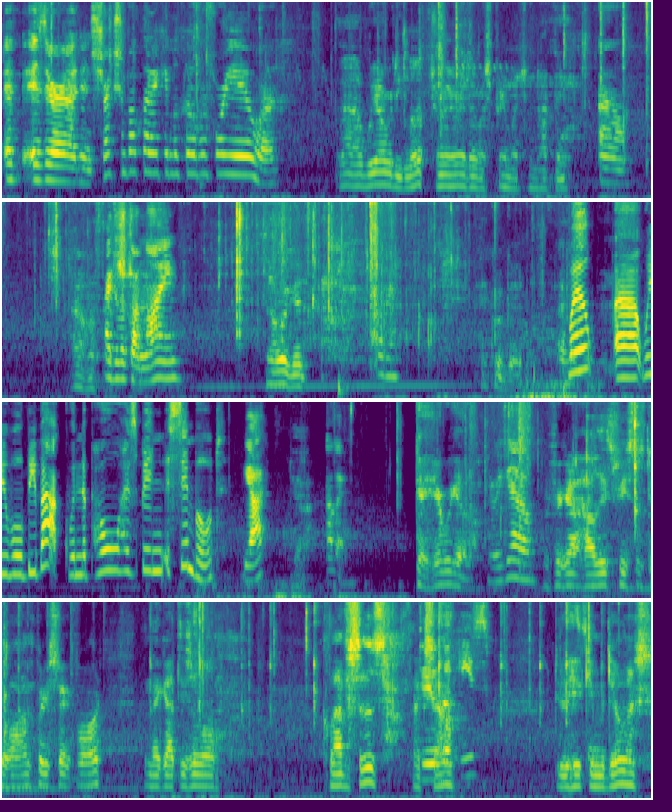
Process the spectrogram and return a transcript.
If, is there an instruction book that I can look over for you, or Uh, we already looked, remember there was pretty much nothing. oh, I don't know I can look true. online. No, we're good. Okay. I think we're good. Well, uh, we will be back when the pole has been assembled. Yeah. Yeah. Okay. Okay, here we go. Here we go. We figured out how these pieces go on, pretty straightforward. And they got these little clevises, like Do so. hookies. Doohickey Medullahs.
